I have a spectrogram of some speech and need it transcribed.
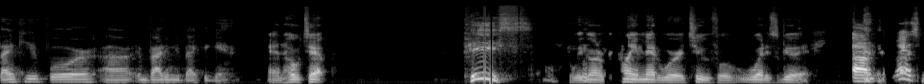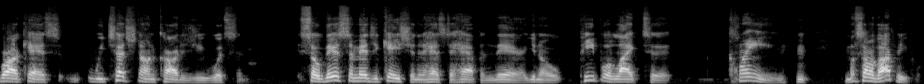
Thank you for uh, inviting me back again. And Hotep. Peace. We're going to reclaim that word too for what is good. Um, last broadcast, we touched on Carter G. Woodson. So there's some education that has to happen there. You know, people like to claim, some of our people,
